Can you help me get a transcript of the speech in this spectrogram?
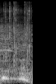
Thank you.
